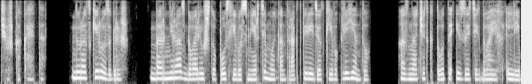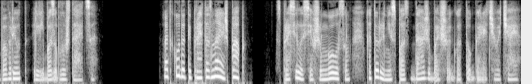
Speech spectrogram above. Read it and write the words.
Чушь какая-то. Дурацкий розыгрыш. Дар не раз говорил, что после его смерти мой контракт перейдет к его клиенту. А значит, кто-то из этих двоих либо врет, либо заблуждается. «Откуда ты про это знаешь, пап?» — спросила севшим голосом, который не спас даже большой глоток горячего чая.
